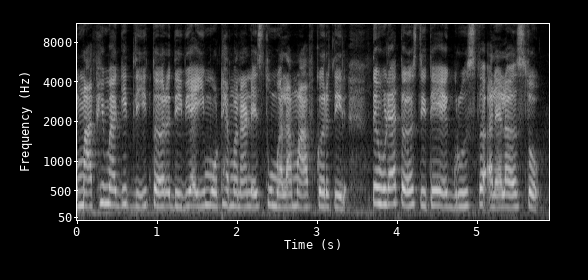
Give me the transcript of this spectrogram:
माफी मागितली तर देवी आई मोठ्या मनानेच तुम्हाला माफ करतील. तेवढ्यातच तिथे एक गृहस्थ आलेला असतो.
